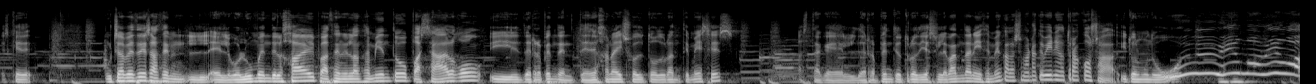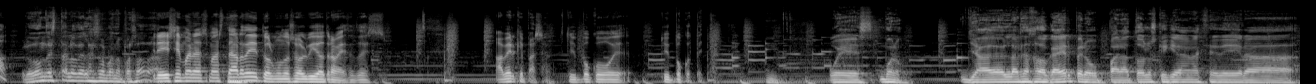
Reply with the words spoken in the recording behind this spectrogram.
Es que Muchas veces hacen el, volumen del hype, hacen el lanzamiento, pasa algo y de repente te dejan ahí suelto durante meses hasta que de repente otro día se levantan y dicen, venga, la semana que viene otra cosa. Y todo el mundo, "Uy, venga, venga. ¿Pero dónde está lo de la semana pasada? Tres semanas más tarde todo el mundo se olvida otra vez. Entonces, a ver qué pasa. Estoy un poco, estoy un poco expectante. Pues bueno, ya la has dejado caer, pero para todos los que quieran acceder a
